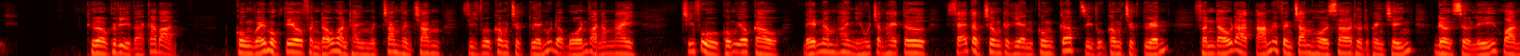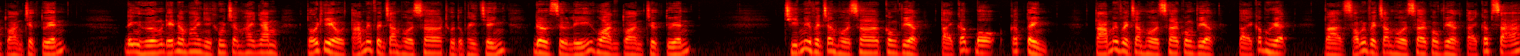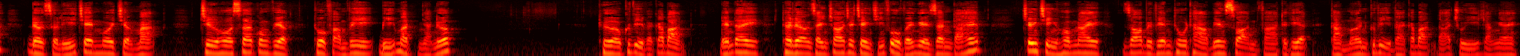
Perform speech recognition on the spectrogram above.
Thưa quý vị và các bạn, cùng với mục tiêu phấn đấu hoàn thành 100% dịch vụ công trực tuyến mức độ 4 vào năm nay, Chính phủ cũng yêu cầu đến năm 2024 sẽ tập trung thực hiện cung cấp dịch vụ công trực tuyến, phấn đấu đạt 80% hồ sơ thủ tục hành chính được xử lý hoàn toàn trực tuyến. Định hướng đến năm 2025, tối thiểu 80% hồ sơ thủ tục hành chính được xử lý hoàn toàn trực tuyến. 90% hồ sơ công việc tại cấp bộ, cấp tỉnh, 80% hồ sơ công việc tại cấp huyện và 60% hồ sơ công việc tại cấp xã được xử lý trên môi trường mạng, trừ hồ sơ công việc thuộc phạm vi bí mật nhà nước. Thưa quý vị và các bạn, đến đây, thời lượng dành cho chương trình Chính phủ với người dân đã hết. Chương trình hôm nay do biên viên Thu Thảo biên soạn và thực hiện. Cảm ơn quý vị và các bạn đã chú ý lắng nghe.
